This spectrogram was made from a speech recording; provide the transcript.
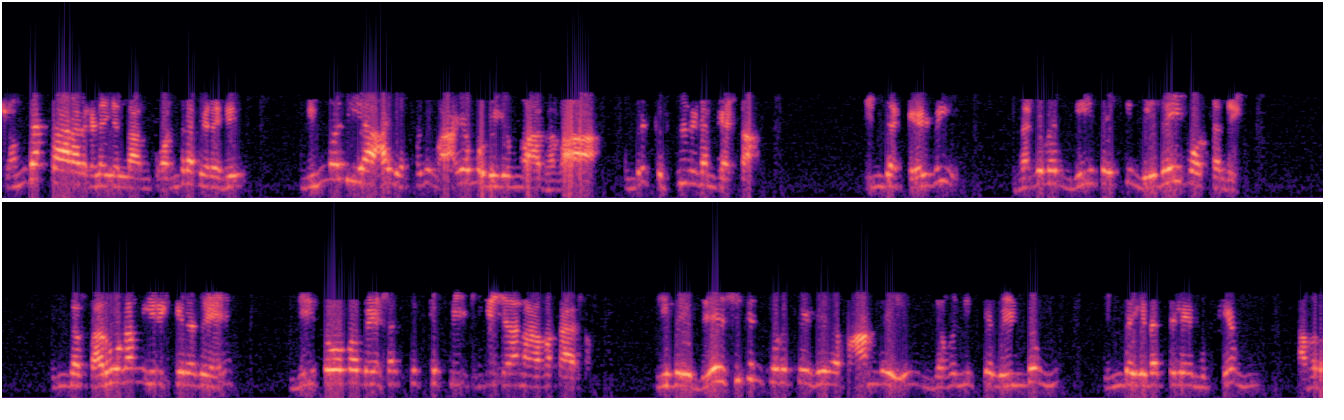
சொந்தக்காரர்களை எல்லாம் கொன்ற பிறகு நிம்மதியாக எப்படி வாழ முடியும் மாதவா? என்று கிருஷ்ணனிடம் கேட்டான். இந்த கேள்வி பகவத்கீதைக்கு விதை போட்டது. இந்த தருணம் இருக்கிறதே கீதோபதேசத்துக்கு பீட்டிகையான அவகாசம். இதை தேசிகன் கொடுக்கிற பாங்கை கவனிக்க வேண்டும். இந்த இடத்திலே முக்கியம் அவர்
